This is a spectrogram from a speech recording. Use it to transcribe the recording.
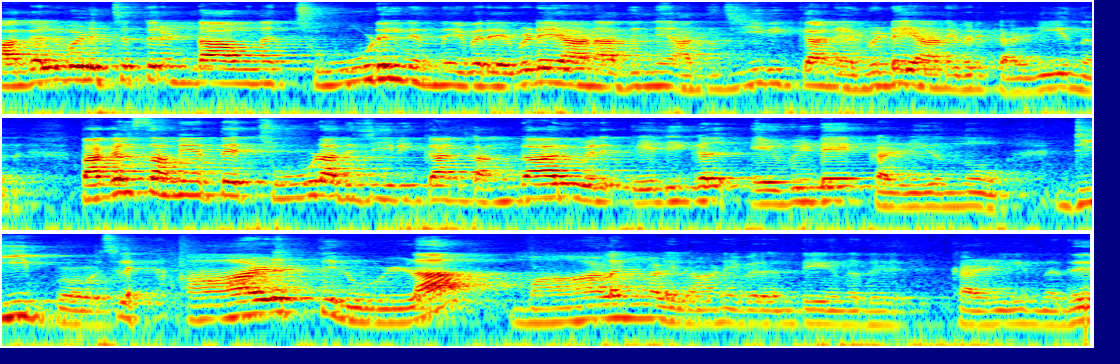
പകൽ വെളിച്ചത്തിൽ ഉണ്ടാവുന്ന ചൂടിൽ നിന്ന് ഇവർ എവിടെയാണ് അതിനെ അതിജീവിക്കാൻ എവിടെയാണ് ഇവർ കഴിയുന്നത്? പകൽ സമയത്തെ ചൂട് അതിജീവിക്കാൻ കങ്കാരു എലി- എലികൾ എവിടെ കഴിയുന്നു? ഡീപ്പ് അല്ലെ ആഴത്തിലുള്ള മാളങ്ങളിലാണ് ഇവർ എന്ത് ചെയ്യുന്നത്? കഴിയുന്നത്.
